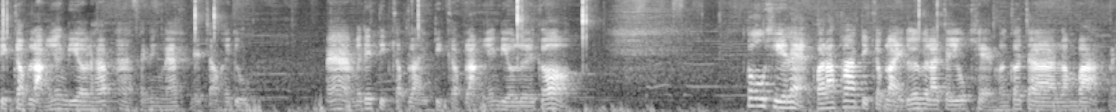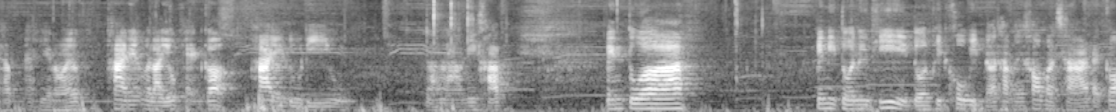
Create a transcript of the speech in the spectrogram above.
ติดกับหลังอย่างเดียวนะครับ อ่าแป๊บนึงนะ เดี๋ยวจะเอาให้ดูอ่าไม่ได้ติดกับไหล่ติดกับหลังอย่างเดียวเลยก็ ก็โอเคแหละเพราะถ้าผ้าติดกับไหล่ด้วยเวลาจะยกแขนมันก็จะลำบากนะครับอะอย่างน้อยผ้าเนี้ยเวลายกแขนก็ผ้ายังดูดีอยู่ราวๆนี้ครับ เป็นตัว เป็นอีกตัวหนึ่งที่โดนพิษโควิดเนาะทำให้เข้ามาช้า แต่ก็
